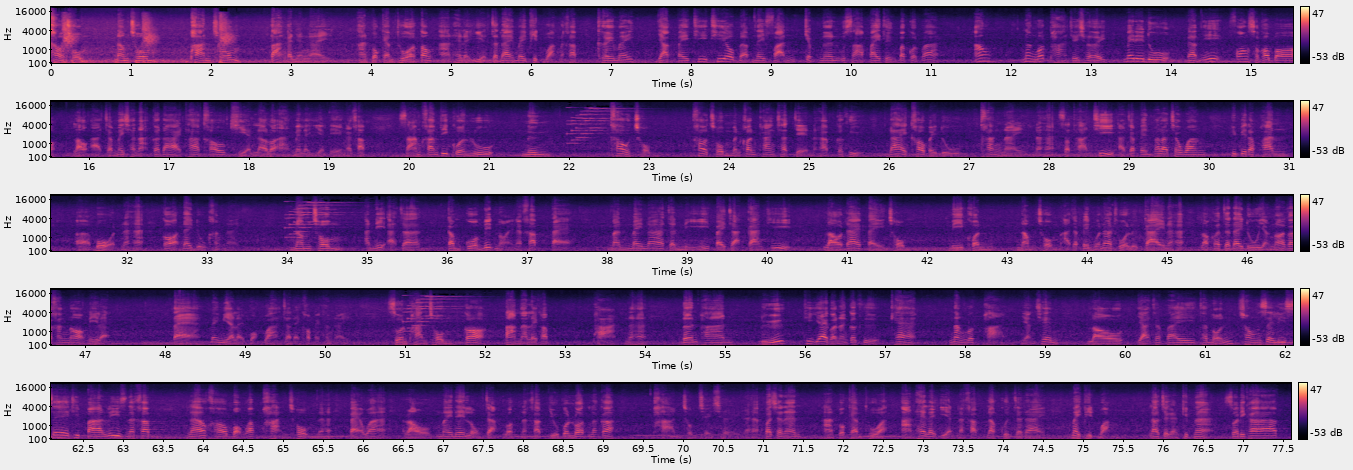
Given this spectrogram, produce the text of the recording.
เข้าชมนำชม ผ่านชมต่างกันยังไง อ่านโปรแกรมทัวร์ต้องอ่านให้ละเอียดจะได้ไม่ผิดหวังนะครับ เคยไหมอยากไปที่เที่ยวแบบในฝัน เก็บเงินอุตสาห์ไปถึงปรากฏว่า เอ้านั่งรถผ่านเฉยๆ ไม่ได้ดู แบบนี้ฟ้องสคบเราอาจจะไม่ชนะก็ได้ ถ้าเขาเขียนแล้วเราอ่านไม่ละเอียดเองนะครับสามคำที่ควรรู้หนึ่งเข้าชม เข้าชมมันค่อนข้างชัดเจนนะครับ ก็คือได้เข้าไปดู ข้างในนะฮะสถานที่อาจจะเป็นพระราชวังพิพิธภัณฑ์โบสถ์นะฮะก็ได้ดูข้างในนำชมอันนี้อาจจะกำกวมนิดหน่อยนะครับ แต่มันไม่น่าจะหนีไปจากการที่เราได้ไปชม มีคนนำชม อาจจะเป็นหัวหน้าทัวร์หรือไกด์นะฮะเราก็จะได้ดูอย่างน้อยก็ข้างนอกนี่แหละ แต่ไม่มีอะไรบอกว่าจะได้เข้าไปข้างใน ส่วนผ่านชมก็ตามนั้นเลยครับ ผ่านนะฮะเดินผ่าน หรือที่แย่กว่านั้นก็คือแค่นั่งรถผ่าน อย่างเช่น เราอยากจะไปถนนชองเซลิเซ่ที่ปารีสนะครับ แล้วเขาบอกว่าผ่านชมนะฮะแปลว่าเราไม่ได้ลงจากรถนะครับ อยู่บนรถแล้วก็ผ่านชมเฉยๆนะฮะเพราะฉะนั้นอ่านโปรแกรมทัวร์อ่านให้ละเอียดนะครับ แล้วคุณจะได้ไม่ผิดหวัง แล้วเจอกันคลิปหน้า สวัสดีครับ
